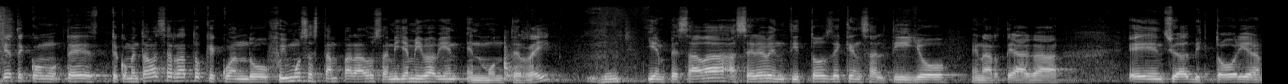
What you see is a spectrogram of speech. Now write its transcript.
Fíjate, como te, te comentaba hace rato que cuando fuimos a Están Parados, a mí ya me iba bien en Monterrey y empezaba a hacer eventitos de que en Saltillo, en Arteaga, en Ciudad Victoria,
